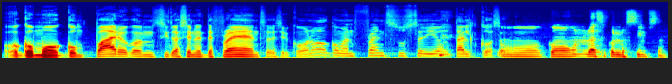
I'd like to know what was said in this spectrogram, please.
o como comparo con situaciones de Friends. Es decir, como no, como en Friends sucedió tal cosa. Como, como uno lo hace con los Simpsons.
